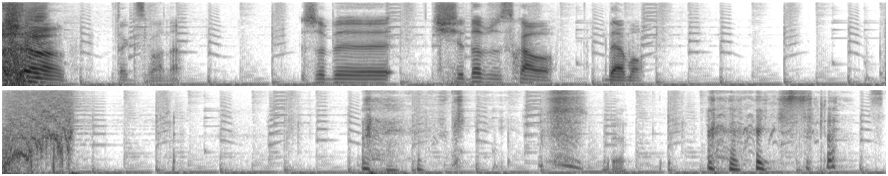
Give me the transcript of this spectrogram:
tak zwana. Żeby się dobrze słuchało. Demo. Jeszcze raz.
